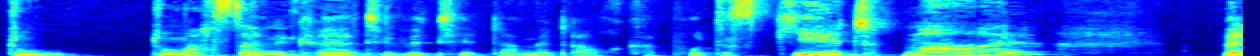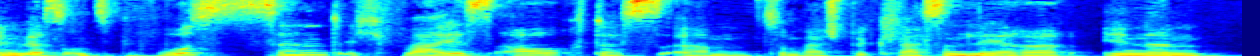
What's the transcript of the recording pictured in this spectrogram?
du, du machst deine Kreativität damit auch kaputt. Es geht mal, wenn wir es uns bewusst sind. Ich weiß auch, dass ähm, zum Beispiel KlassenlehrerInnen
